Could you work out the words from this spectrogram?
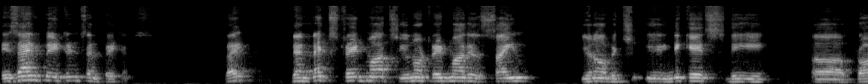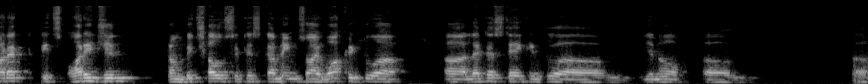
design patents and patents. Right? Then next trademarks, you know, trademark is a sign, you know, which indicates the uh, product, its origin, from which house it is coming. So I walk into a, uh, let us take into a, you know, um, uh,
